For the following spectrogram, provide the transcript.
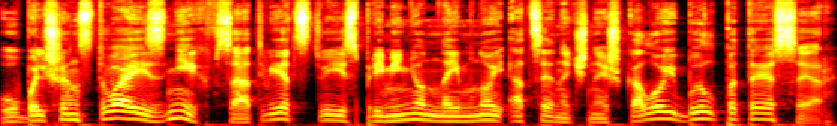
У большинства из них в соответствии с примененной мной оценочной шкалой был ПТСР,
